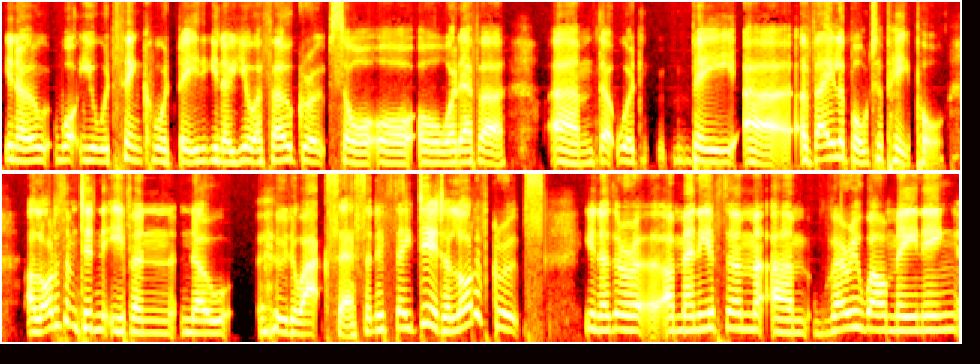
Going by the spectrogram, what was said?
you know, what you would think would be, you know, UFO groups or or, or whatever um, that would be uh, available to people. A lot of them didn't even know who to access. And if they did, a lot of groups, you know, there are, are many of them um, very well meaning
